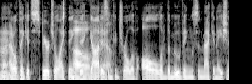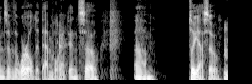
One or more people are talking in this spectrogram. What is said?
Hmm. I don't think it's spiritual. I think Oh, that God is in control of all of the movings and machinations of the world at that Okay. point. And so, um, so yeah, so Hmm.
